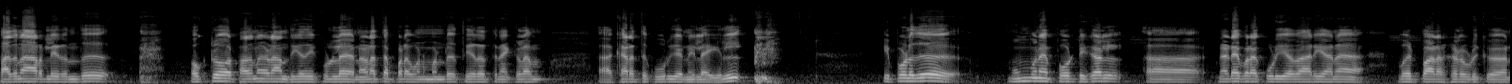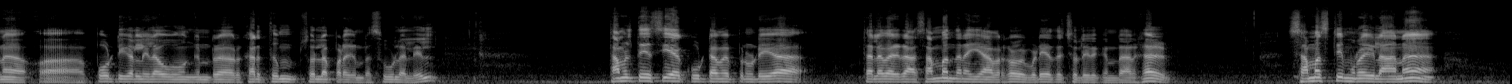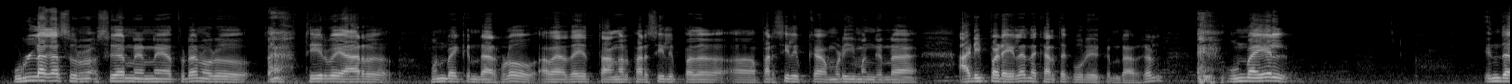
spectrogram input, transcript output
பதினாறிலிருந்து அக்டோபர் பதினேழாம் தேதிக்குள்ளே நடத்தப்பட வேண்டும் என்று தேர்தல் திணைக்களம் கருத்து கூறிய நிலையில் இப்பொழுது மும்முனை போட்டிகள் நடைபெறக்கூடிய வாரியான வேட்பாளர்களுக்கான போட்டிகள் நிலவுகின்ற ஒரு கருத்தும் சொல்லப்படுகின்ற சூழலில் தமிழ் தேசிய கூட்டமைப்பினுடைய தலைவர் சம்பந்தன் ஐயா அவர்கள் ஒரு விடயத்தை சொல்லியிருக்கின்றார்கள். சமஷ்டி முறையிலான உள்ளக சு சுயநிர்ணயத்துடன் ஒரு தீர்வை யார் முன்வைக்கின்றார்களோ அவர் அதை தாங்கள் பரிசீலிப்பது பரிசீலிக்க முடியும் என்கின்ற அடிப்படையில் இந்த கருத்தை கூறியிருக்கின்றார்கள். உண்மையில் இந்த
